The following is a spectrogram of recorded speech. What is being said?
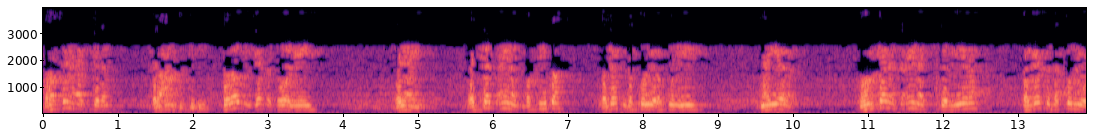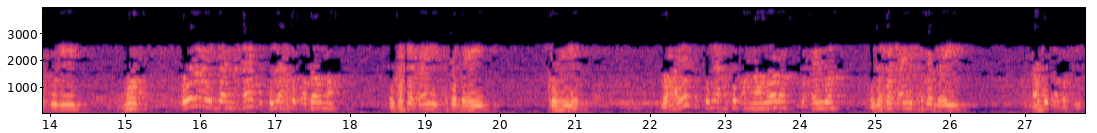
فربنا قال كده في العهد الجديد تراب الجسد هو الإيه؟ العين وكانت عينك بسيطة فجسدك كله يكون إيه؟ نيرة وإن كانت عينك شريره فجسدك كله يكون إيه؟ مصر إيه رايك بقى ان حياتك كلها هتبقى واذا كانت عينك هتبقى إيه؟ شرير وحياتك كلها هتبقى منورة وحلوة واذا كانت عينك هتبقى إيه؟ هتبقى بسيطة.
